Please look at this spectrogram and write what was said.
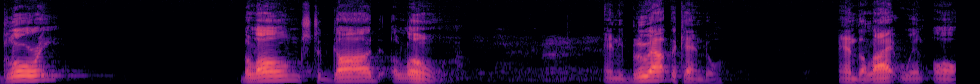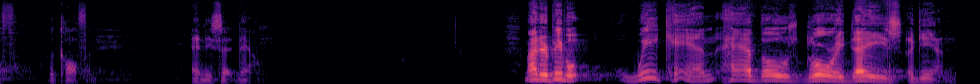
Glory belongs to God alone. And he blew out the candle, and the light went off the coffin, and he sat down. My dear people, we can have those glory days again.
